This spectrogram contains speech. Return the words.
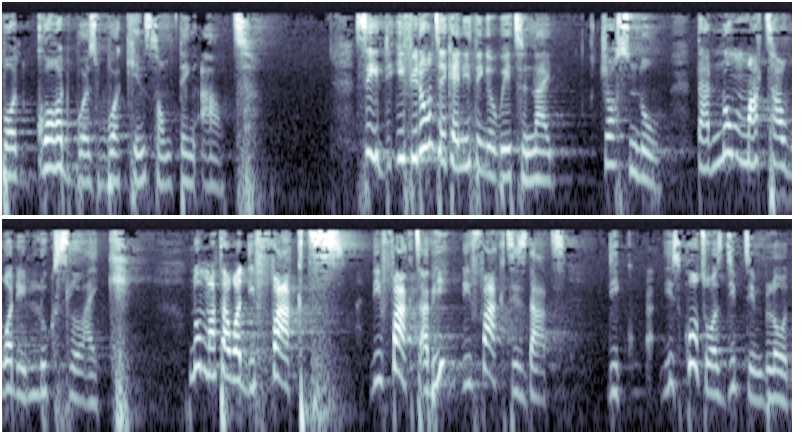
But God was working something out. See, if you don't take anything away tonight, just know that no matter what it looks like, no matter what the facts, the fact, Abby, the fact is that the, his coat was dipped in blood.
